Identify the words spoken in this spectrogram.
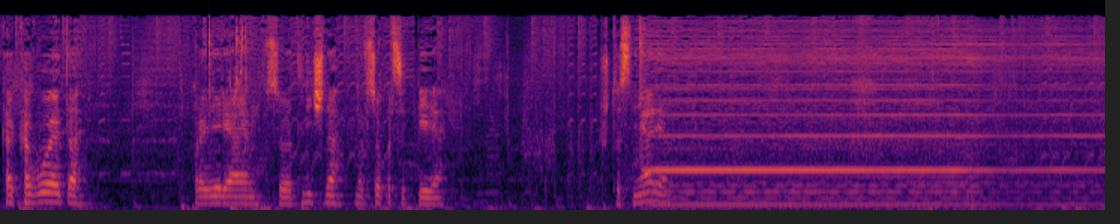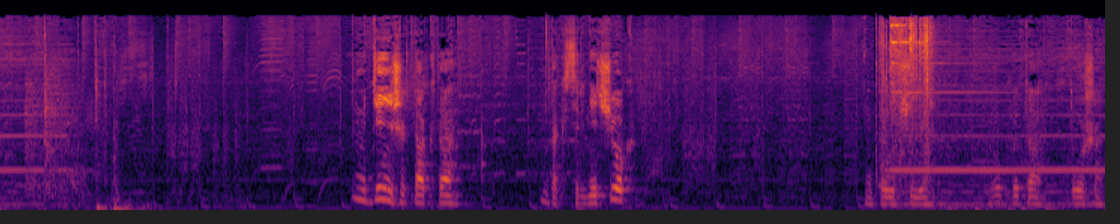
каково это. Проверяем. Все отлично. Мы все подцепили что сняли. Ну, денежек так-то, ну, так, среднячок. Мы получили опыта тоже.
